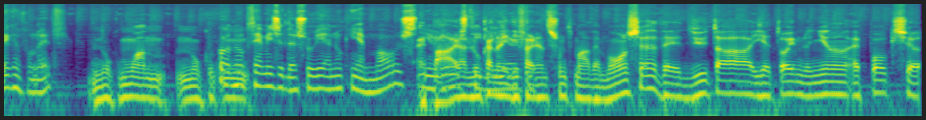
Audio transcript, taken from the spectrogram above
Tek e fundit. Nuk mua nuk Po nuk themi që dashuria nuk njeh moshë, e para nuk ka ndonjë diferencë shumë të madhe moshe dhe e dyta jetojmë në një epokë që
